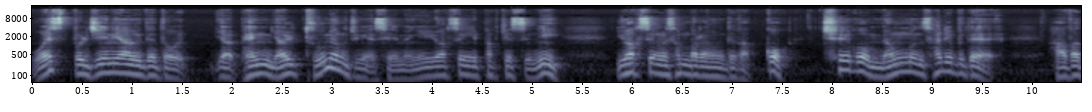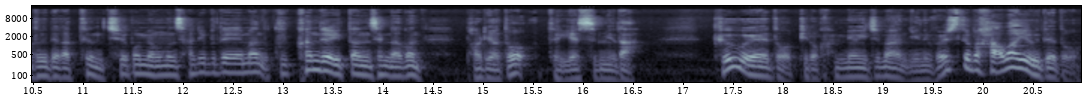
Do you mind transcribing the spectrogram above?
West Virginia 의대도 112명 중에 3명의 유학생이 입학했으니 유학생을 선발하는 의대가 꼭 최고 명문 사립의대 하버드 의대 같은 최고 명문 사립의대에만 국한되어 있다는 생각은 버려도 되겠습니다. 그 외에도 비록 한 명이지만 University of Hawaii 의대도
